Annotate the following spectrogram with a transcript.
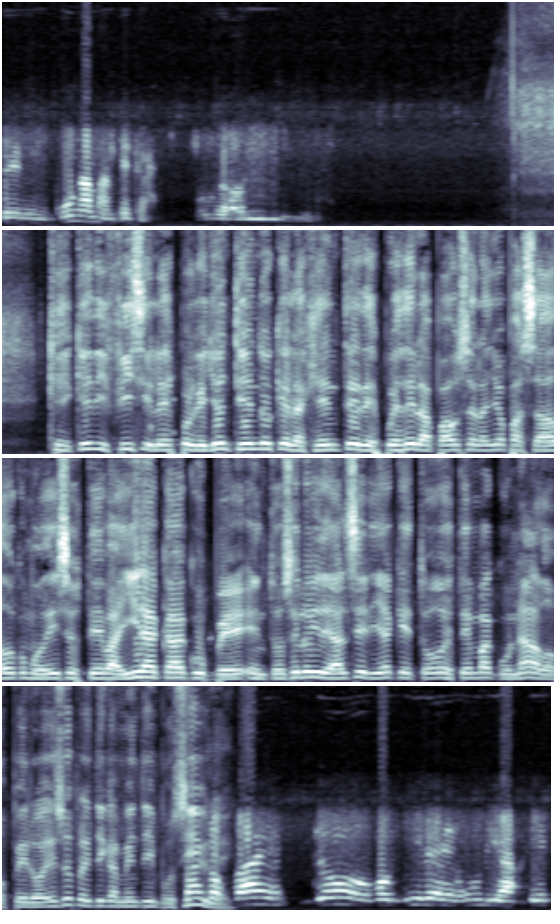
De ninguna manera. Qué, qué difícil es, porque yo entiendo que la gente después de la pausa el año pasado, como dice usted, va a ir acá a Cupé, entonces lo ideal sería que todos estén vacunados, pero eso es prácticamente imposible. yo volví de un viaje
